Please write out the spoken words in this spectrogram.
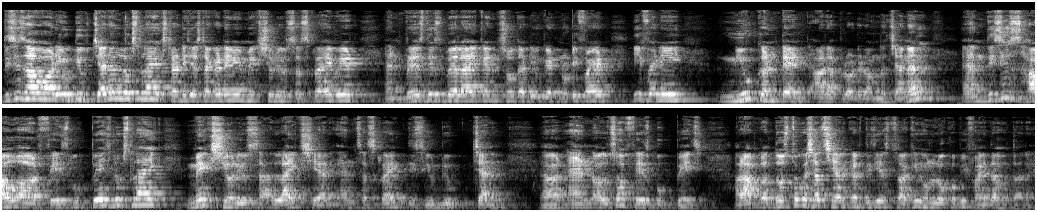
This is how our YouTube channel looks like, Strategist Academy. Make sure you subscribe it and press this bell icon so that you get notified if any new content are uploaded on the channel. And this is how our Facebook page looks like. Make sure you like, share and subscribe this YouTube channel uh, and also Facebook page. और आपका दोस्तों के साथ शेयर कर दीजिए ताकि उन लोग को भी फ़ायदा होता रहे।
